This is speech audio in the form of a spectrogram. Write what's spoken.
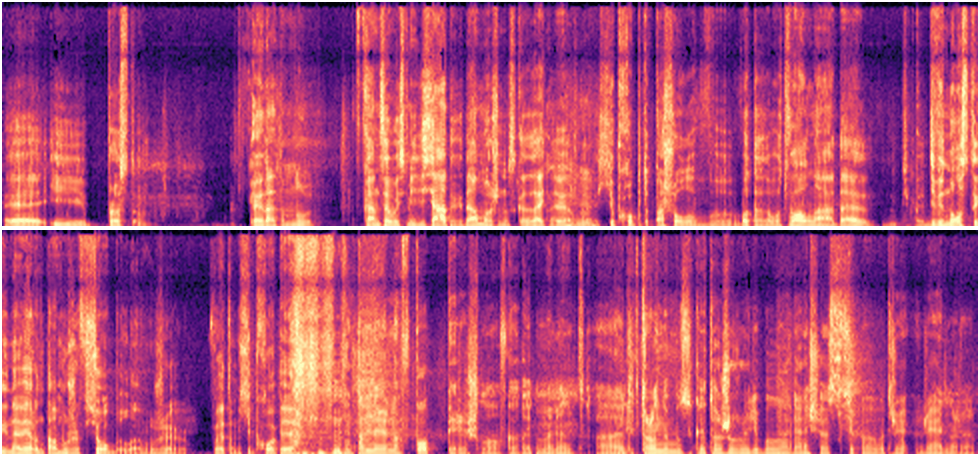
Э, и просто когда там, ну, в конце 80-х, да, можно сказать, наверное, хип-хоп-то пошел в вот эта вот волна, да, типа 90-е, наверное, там уже все было, уже в этом хип-хопе. Ну, там, наверное, в поп перешло в какой-то момент. А электронная музыка тоже вроде была, да? Сейчас, типа, вот ре- реально рэп.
